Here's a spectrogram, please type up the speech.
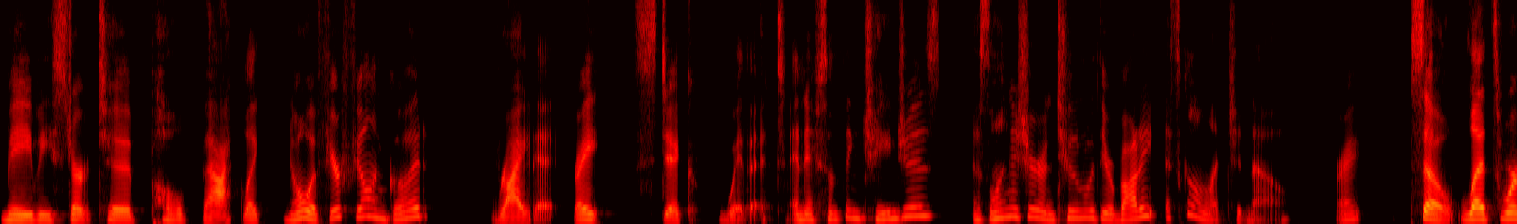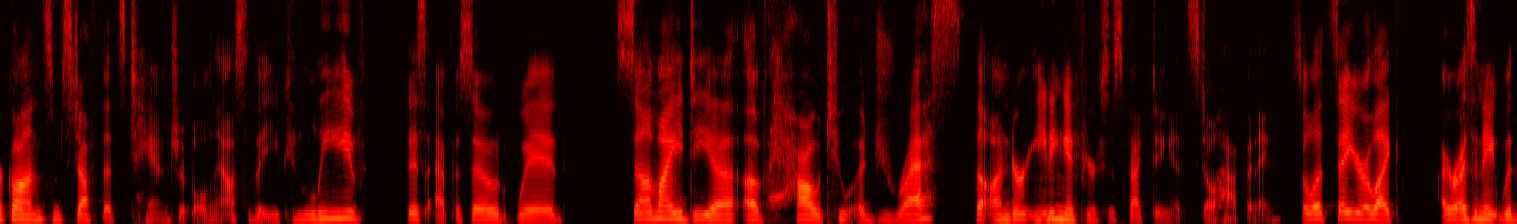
maybe start to pull back? Like, no, if you're feeling good, ride it, right? stick with it. And if something changes, as long as you're in tune with your body, it's going to let you know, right? So let's work on some stuff that's tangible now so that you can leave this episode with some idea of how to address the under mm-hmm. eating if you're suspecting it's still happening. So let's say you're like, I resonate with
